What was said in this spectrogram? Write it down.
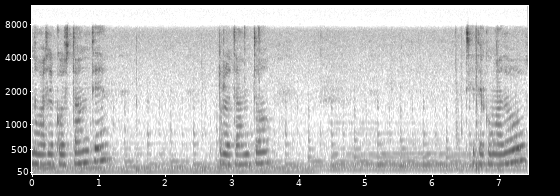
no va a ser constante, por lo tanto 7,2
